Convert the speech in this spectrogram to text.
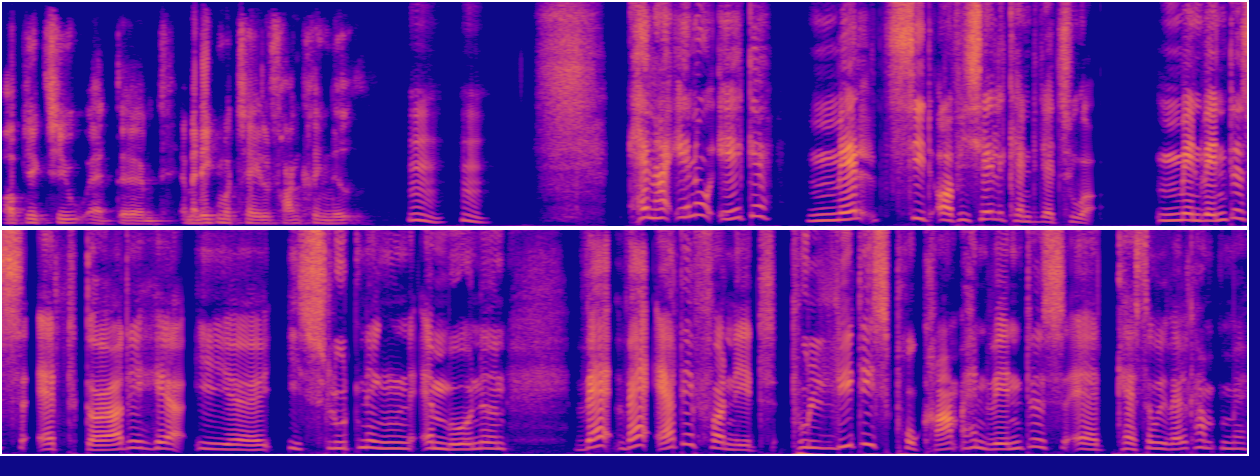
objektiv, at, øh, at man ikke må tale Frankrig ned. Mm, mm. Han har endnu ikke meldt sit officielle kandidatur men ventes at gøre det her i, øh, i slutningen af måneden. Hvad, hvad er det for et politisk program, han ventes at kaste ud i valgkampen med?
